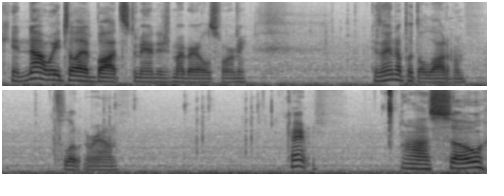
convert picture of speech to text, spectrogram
Cannot wait till I have bots to manage my barrels for me. Because I end up with a lot of them floating around. Okay. Uh, so,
